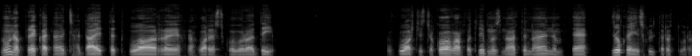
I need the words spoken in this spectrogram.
ну, наприклад, навіть згадайте твори Григорія Сковороди, творчість якого вам потрібно знати на НМТ з української літератури.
